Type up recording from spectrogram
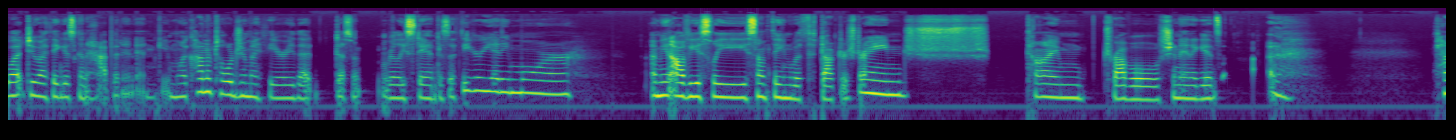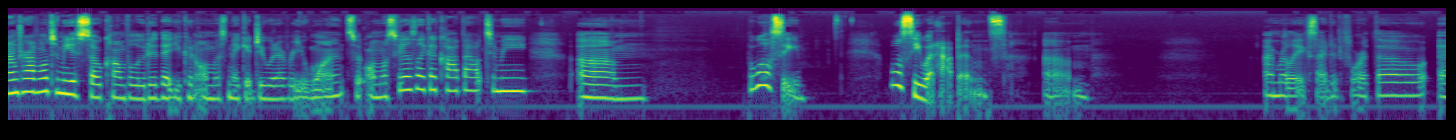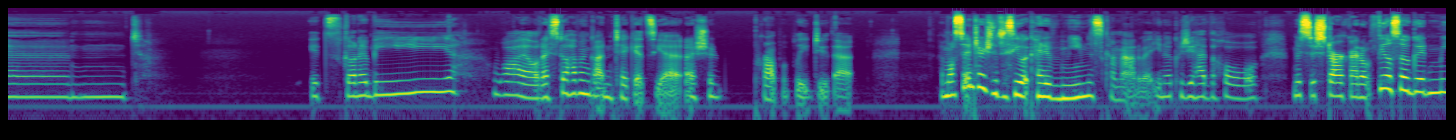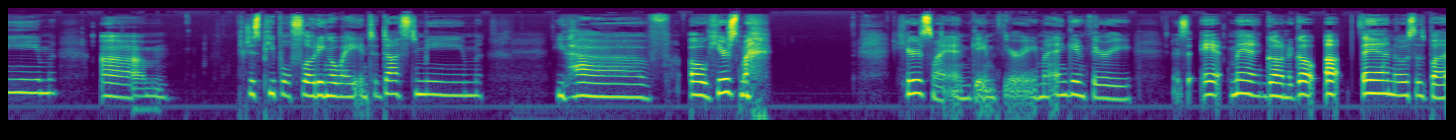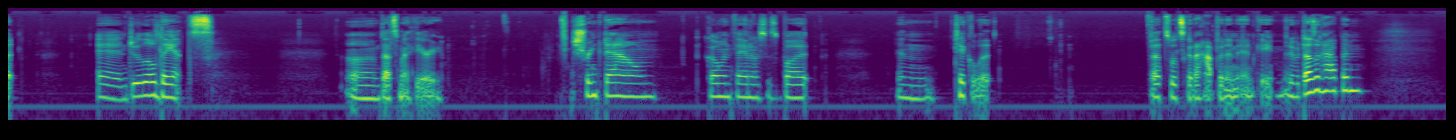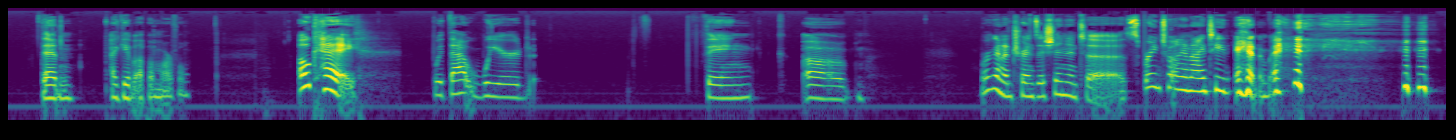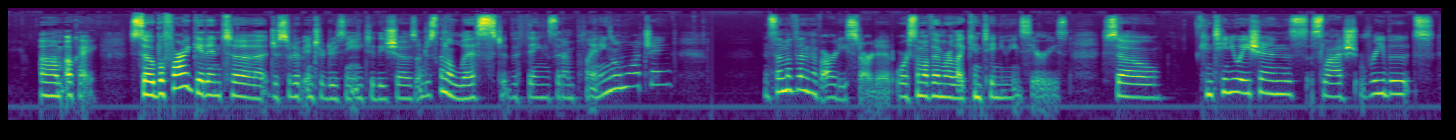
what do I think is going to happen in Endgame? Well, I kind of told you my theory that doesn't really stand as a theory anymore. I mean, obviously, something with Doctor Strange, time travel shenanigans. time travel to me is so convoluted that you can almost make it do whatever you want. So it almost feels like a cop out to me. Um, but we'll see. We'll see what happens. Um, I'm really excited for it though, and it's gonna be wild. I still haven't gotten tickets yet. I should probably do that. I'm also interested to see what kind of memes come out of it, you know, because you had the whole Mr. Stark, I don't feel so good meme, um, just people floating away into dust meme. You have, oh, here's my, here's my end game theory. My end game theory is Ant Man gonna go up Thanos' butt and do a little dance. Um, that's my theory. Shrink down, go in Thanos' butt, and tickle it. That's what's going to happen in Endgame. And if it doesn't happen, then I give up on Marvel. Okay. With that weird thing, um, we're going to transition into spring 2019 anime. Um, okay. So before I get into just sort of introducing each of these shows, I'm just going to list the things that I'm planning on watching. And some of them have already started, or some of them are like continuing series. So continuations slash reboots.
